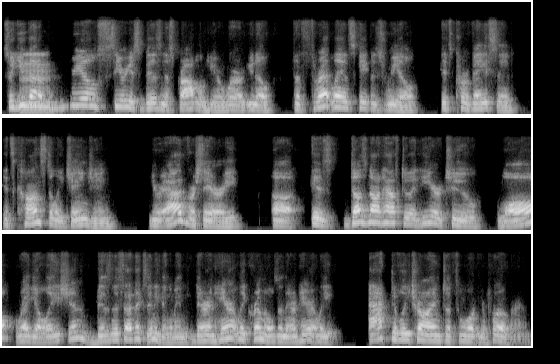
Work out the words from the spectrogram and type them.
So you mm. got a mm. real serious business problem here where, you know, the threat landscape is real, it's pervasive, it's constantly changing. Your adversary uh, is does not have to adhere to law, regulation, business ethics, anything. I mean, they're inherently criminals and they're inherently actively trying to thwart your program.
